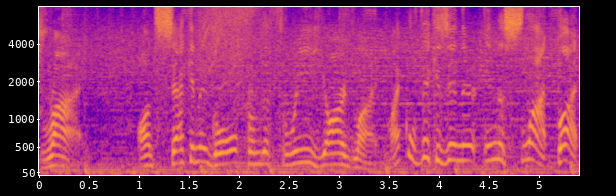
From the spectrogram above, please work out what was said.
drive on second and goal from the three yard line. Michael Vick is in there in the slot, but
